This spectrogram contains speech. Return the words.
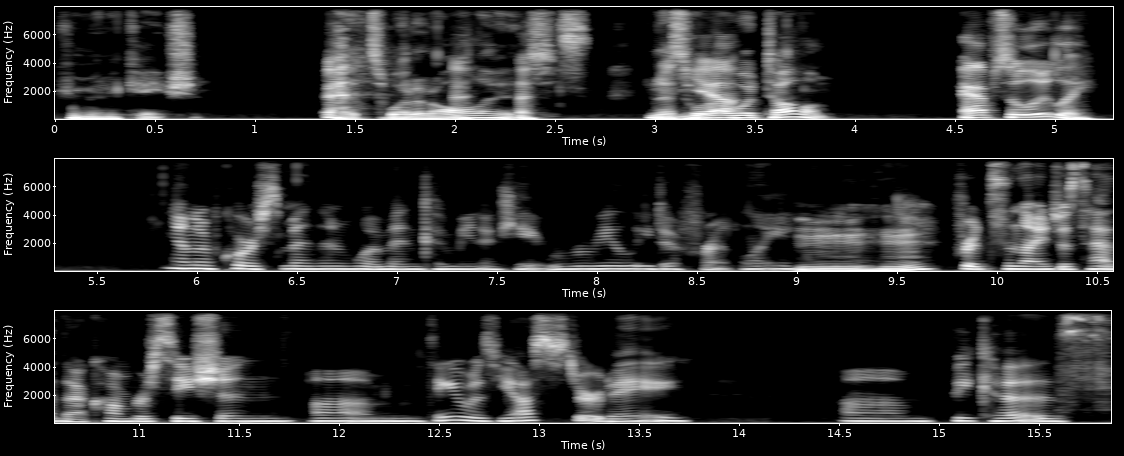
communication. That's what it all is, and that's what I would tell them. absolutely. And of course, men and women communicate really differently. Mm-hmm. Fritz and I just had that conversation. Um, I think it was yesterday, um, because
